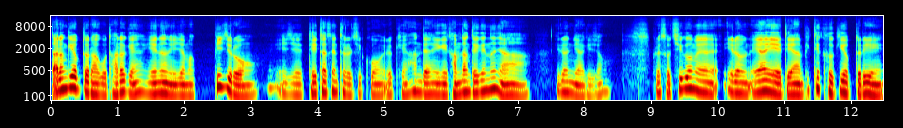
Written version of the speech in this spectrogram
다른 기업들하고 다르게 얘는 이제 막 빚으로 이제 데이터 센터를 짓고 이렇게 한데 이게 감당되겠느냐 이런 이야기죠. 그래서 지금의 이런 AI에 대한 빅테크 기업들이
